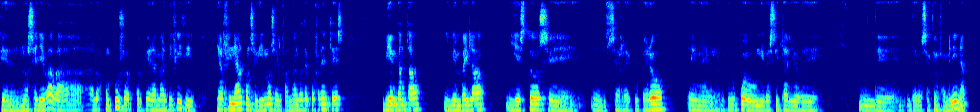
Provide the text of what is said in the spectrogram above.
no se llevaba a los concursos porque era más difícil, y al final conseguimos el fandango de Cofrentes bien cantado y bien bailado y esto se, recuperó en el grupo universitario de, de, la sección femenina.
